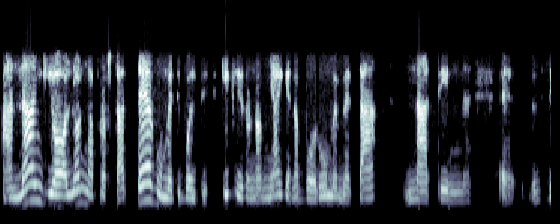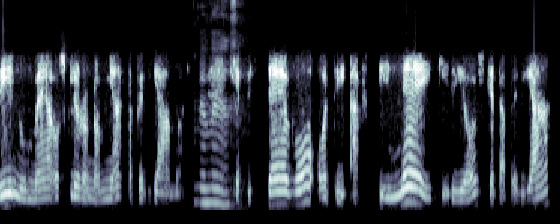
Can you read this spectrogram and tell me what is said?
ανάγκη όλων να προστατεύουμε την πολιτιστική κληρονομιά για να μπορούμε μετά να την ε, δίνουμε ως κληρονομιά στα παιδιά μας. Και πιστεύω ότι οι νέοι κυρίως και τα παιδιά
